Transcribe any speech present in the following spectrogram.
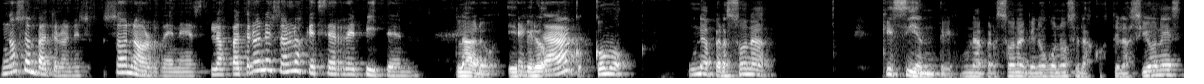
no, son patrones, son órdenes. Los patrones son los que se repiten. Claro, eh, pero ¿cómo una persona, qué siente una persona que no conoce las constelaciones?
